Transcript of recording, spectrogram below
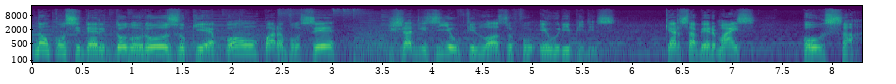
Não considere doloroso o que é bom para você, já dizia o filósofo Eurípides. Quer saber mais? Ouça!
